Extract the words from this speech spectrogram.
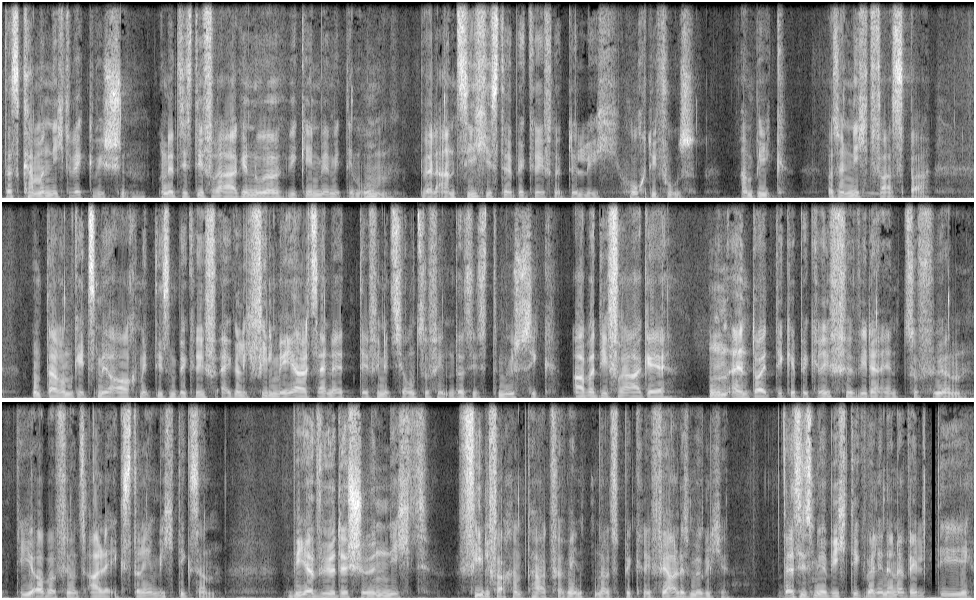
das kann man nicht wegwischen. Und jetzt ist die Frage nur, wie gehen wir mit dem um? Weil an sich ist der Begriff natürlich hochdiffus, ambig, also nicht fassbar. Und darum geht es mir auch mit diesem Begriff eigentlich viel mehr als eine Definition zu finden, das ist müßig. Aber die Frage, uneindeutige Begriffe wieder einzuführen, die aber für uns alle extrem wichtig sind, wer würde schön nicht vielfach am Tag verwenden als Begriff für alles Mögliche? Das ist mir wichtig, weil in einer Welt, die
